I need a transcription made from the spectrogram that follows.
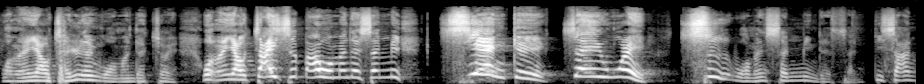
我们要承认我们的罪，我们要再次把我们的生命献给这位赐我们生命的神。第三，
